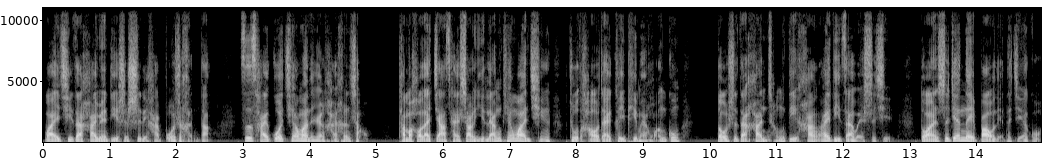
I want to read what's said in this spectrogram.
外戚在汉元帝时势力还不是很大，资财过千万的人还很少。他们后来家财上亿，良田万顷，住的豪宅可以媲美皇宫，都是在汉成帝、汉哀帝在位时期短时间内暴敛的结果。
